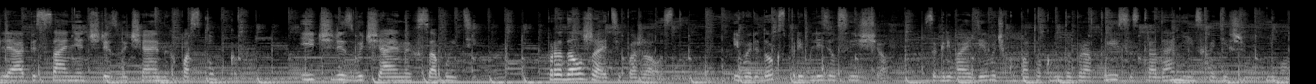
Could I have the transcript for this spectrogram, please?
для описания чрезвычайных поступков и чрезвычайных событий. Продолжайте, пожалуйста». И Варидокс приблизился еще, согревая девочку потоком доброты и сострадания, исходившим от него.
